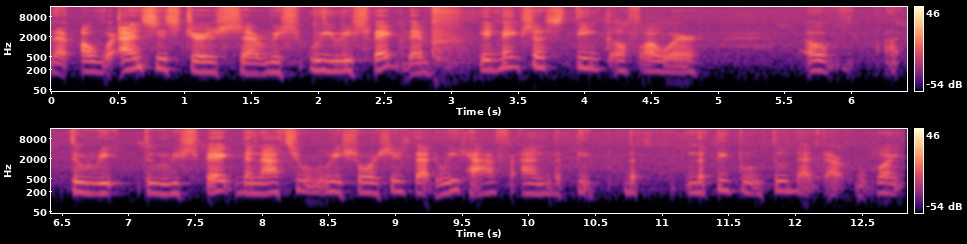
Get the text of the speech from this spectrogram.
the, our ancestors uh, res- we respect them it makes us think of our of uh, to re- to respect the natural resources that we have and the people the, the people too that are going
